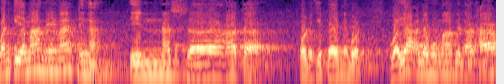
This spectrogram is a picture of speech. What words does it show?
วันเกียร์มามีไหมยังไงอินนัสอาตะโอ้เดี๋ยวคิดไปไม่หมดวายะละมุมาฟิลอาทาม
